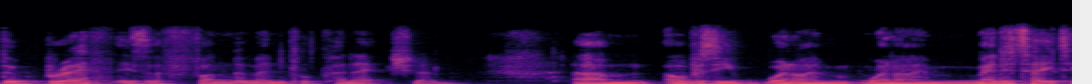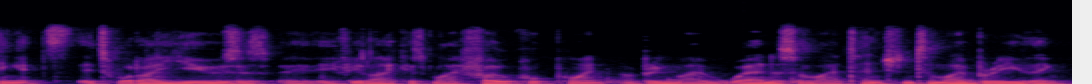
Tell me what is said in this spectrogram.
the breath is a fundamental connection um, obviously, when I'm when I'm meditating, it's it's what I use as, if you like, as my focal point. I bring my awareness and my attention to my breathing.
